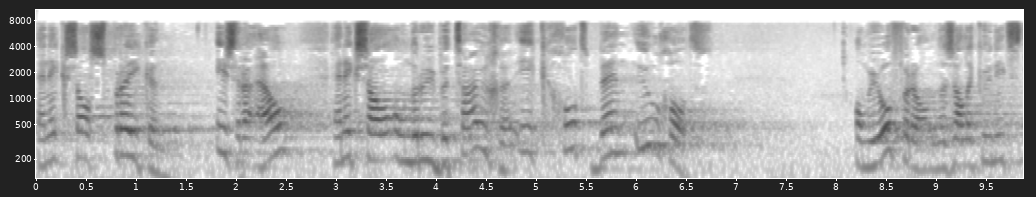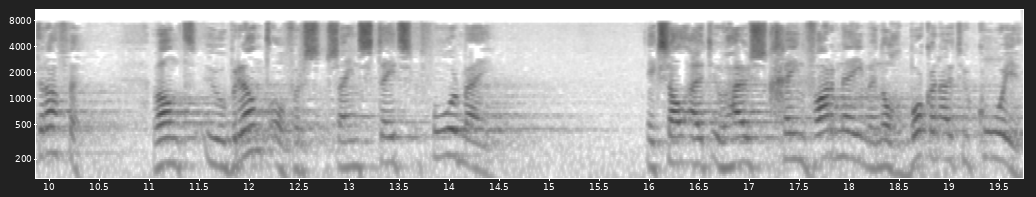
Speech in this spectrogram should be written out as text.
en ik zal spreken. Israël, en ik zal onder u betuigen. Ik, God, ben uw God. Om uw offeranden zal ik u niet straffen, want uw brandoffers zijn steeds voor mij. Ik zal uit uw huis geen var nemen, noch bokken uit uw kooien.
